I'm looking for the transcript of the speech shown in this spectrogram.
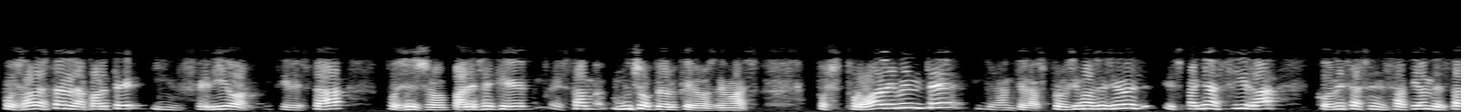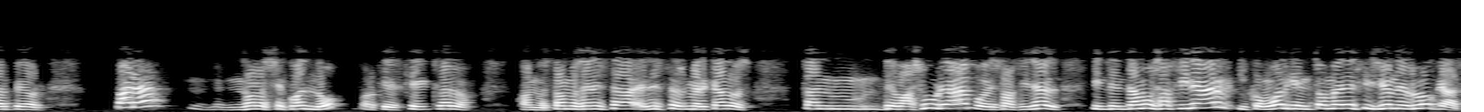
pues ahora está en la parte inferior, es decir, está, pues eso, parece que está mucho peor que los demás. Pues probablemente durante las próximas sesiones España siga con esa sensación de estar peor. Para, no lo sé cuándo, porque es que, claro, cuando estamos en, esta, en estos mercados tan de basura, pues al final intentamos afinar y como alguien tome decisiones locas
